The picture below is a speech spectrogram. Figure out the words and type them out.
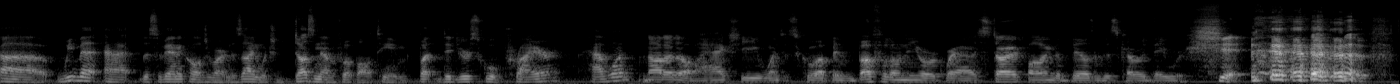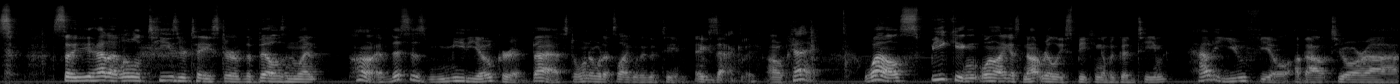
uh, we met at the Savannah College of Art and Design, which doesn't have a football team. But did your school prior have one? Not at all. I actually went to school up in Buffalo, New York, where I started following the Bills and discovered they were shit. So you had a little teaser taster of the Bills and went, huh, if this is mediocre at best, I wonder what it's like with a good team. exactly. Okay. Well, speaking, well, I guess not really speaking of a good team, how do you feel about your, uh,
